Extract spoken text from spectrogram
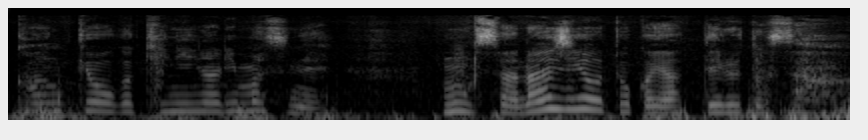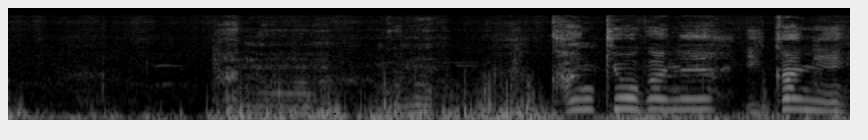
環境が気になりますね。もうさラジオとかやってるとさあのこの環境がねいかに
